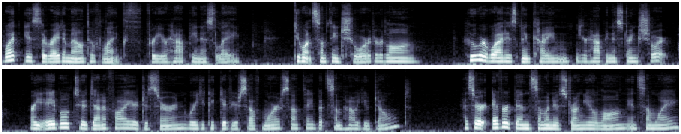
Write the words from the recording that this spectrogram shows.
What is the right amount of length for your happiness lei? Do you want something short or long? Who or what has been cutting your happiness string short? Are you able to identify or discern where you could give yourself more of something but somehow you don't? Has there ever been someone who strung you along in some way?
